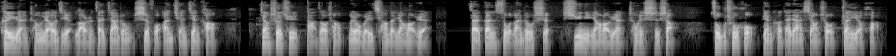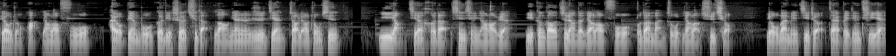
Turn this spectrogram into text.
可以远程了解老人在家中是否安全健康，将社区打造成没有围墙的养老院。在甘肃兰州市，虚拟养老院成为时尚，足不出户便可在家享受专业化、标准化养老服务。还有遍布各地社区的老年人日间照料中心，医养结合的新型养老院，以更高质量的养老服务不断满足养老需求。有外媒记者在北京体验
